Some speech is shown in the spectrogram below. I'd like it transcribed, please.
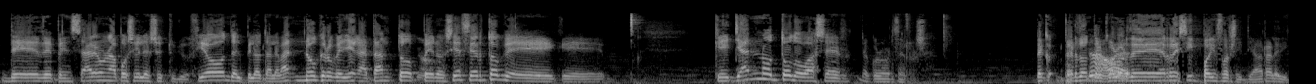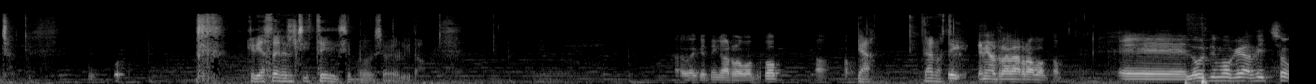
de, de pensar en una posible sustitución del piloto alemán. No creo que llegue a tanto, pero sí es cierto que, que, que ya no todo va a ser de color de rosa. De perdón, de No, color de Racing Point for City, ahora le he dicho. Quería hacer el chiste y se me, se me había olvidado. A ver, que tenga Robocop. Ah, Ya, ya no está. Sí, tenía otra vez Robocop. Eh, lo último que has dicho,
